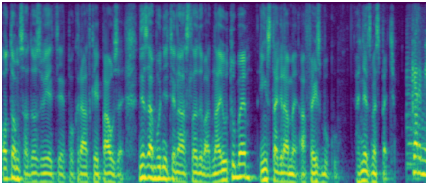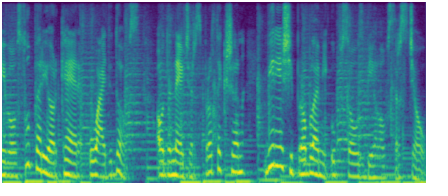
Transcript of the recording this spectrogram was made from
o tom sa dozviete po krátkej pauze. Nezabudnite nás sledovať na YouTube, Instagrame a Facebooku. Hneď sme späť. Krmivo Superior Care White Dogs od Nature's Protection vyrieši problémy u psov s bielou srsťou.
